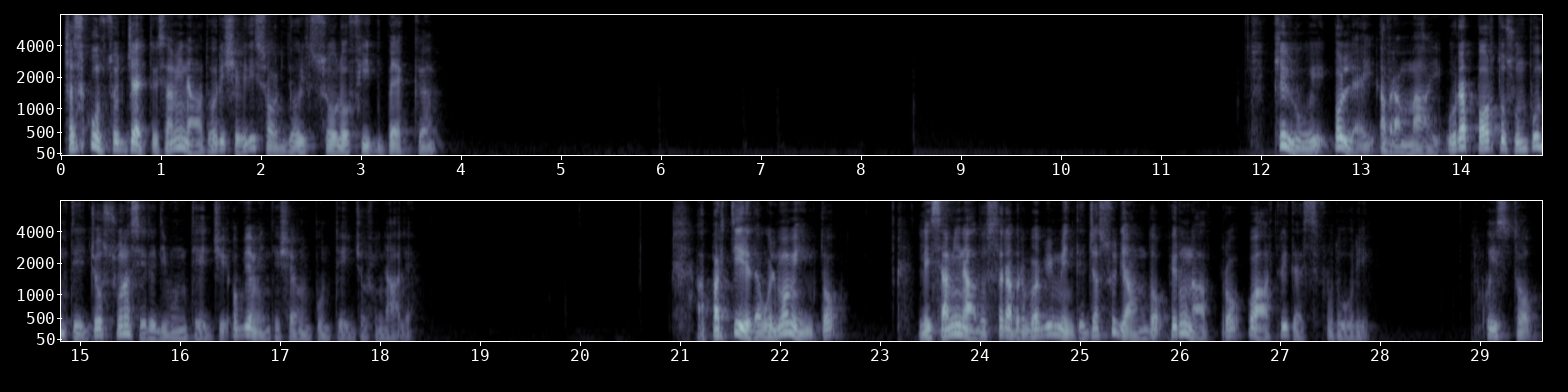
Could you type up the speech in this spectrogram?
ciascun soggetto esaminato riceve di solito il solo feedback. Che lui o lei avrà mai, un rapporto su un punteggio o su una serie di punteggi. Ovviamente c'è un punteggio finale. A partire da quel momento, l'esaminato starà probabilmente già studiando per un altro o altri test futuri. Questo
